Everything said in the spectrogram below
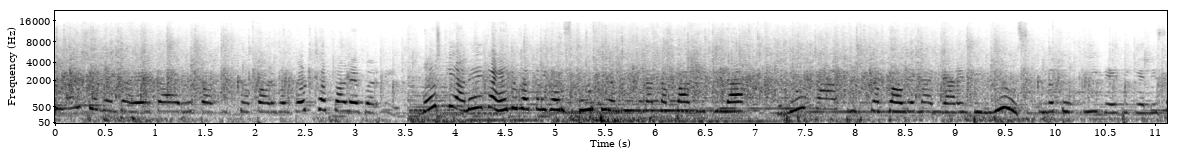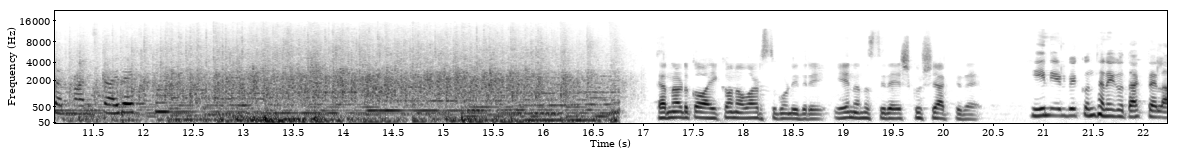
Congratulations ಅಂತ ಹೇಳ್ತಾ ರೂಪಾ ದೊಡ್ಡ ಚಪ್ಪಾಳೆ ಬರ್ಲಿ ಮೋಸ್ಟ್ಲಿ ಅನೇಕ ಹೆಣ್ಣು ಮಕ್ಕಳಿಗೆ ಅವ್ರ ಸ್ಫೂರ್ತಿ ಅನ್ನೋದನ್ನ ತಪ್ಪಾಗ್ಲಿಕ್ಕಿಲ್ಲ ರೂಪಾ ಕೃಷ್ಣಪ್ಪ ಅವರನ್ನ ಗ್ಯಾರಂಟಿ ನ್ಯೂಸ್ ಇವತ್ತು ಈ ವೇದಿಕೆಯಲ್ಲಿ ಸನ್ಮಾನಿಸ್ತಾ ಇದೆ ಕರ್ನಾಟಕ ಐಕಾನ್ ಅವಾರ್ಡ್ಸ್ ತಗೊಂಡಿದ್ರಿ ಏನ್ ಅನಿಸ್ತಿದೆ ಎಷ್ಟು ಖುಷಿ ಆಗ್ತಿದೆ ಏನು ಹೇಳಬೇಕು ಅಂತಲೇ ಗೊತ್ತಾಗ್ತಾ ಇಲ್ಲ.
